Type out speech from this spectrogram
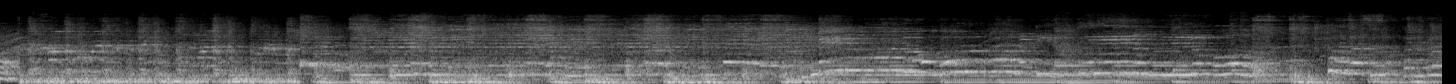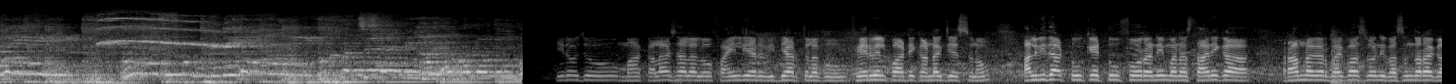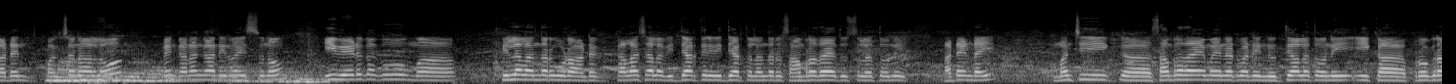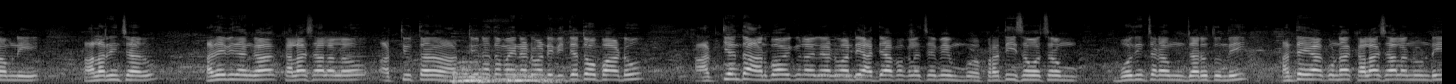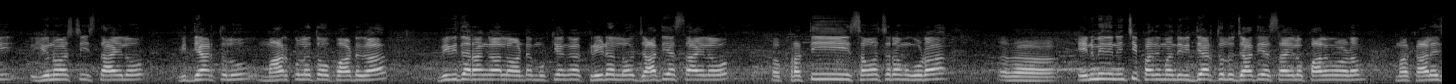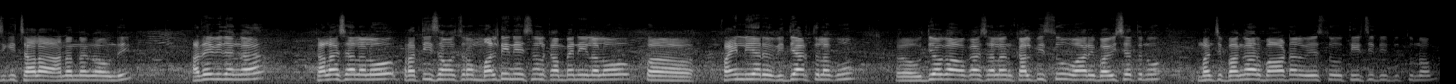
మా కళాశాలలో ఫైనల్ ఇయర్ విద్యార్థులకు ఫేర్వెల్ పార్టీ కండక్ట్ చేస్తున్నాం. అల్విదా టూ కే టూ ఫోర్ అని మన స్థానిక రామ్నగర్ బైపాస్లోని వసుంధర గార్డెన్ ఫంక్షన్ హాల్లో మేము ఘనంగా నిర్వహిస్తున్నాం. ఈ వేడుకకు మా పిల్లలందరూ కూడా అంటే కళాశాల విద్యార్థిని విద్యార్థులందరూ సాంప్రదాయ దుస్తులతోని అటెండ్ అయ్యి మంచి సాంప్రదాయమైనటువంటి నృత్యాలతోని ఈ క ప్రోగ్రామ్ని అలరించారు. అదేవిధంగా కళాశాలలో అత్యుత్త అత్యున్నతమైనటువంటి విద్యతో పాటు అత్యంత అనుభవజ్ఞులైనటువంటి అధ్యాపకులచే మేము ప్రతి సంవత్సరం బోధించడం జరుగుతుంది. అంతేకాకుండా కళాశాల నుండి యూనివర్సిటీ స్థాయిలో విద్యార్థులు మార్కులతో పాటుగా వివిధ రంగాల్లో అంటే ముఖ్యంగా క్రీడల్లో జాతీయ స్థాయిలో ప్రతి సంవత్సరం కూడా ఎనిమిది నుంచి పది మంది విద్యార్థులు జాతీయ స్థాయిలో పాల్గొనడం మా కాలేజీకి చాలా ఆనందంగా ఉంది. అదేవిధంగా కళాశాలలో ప్రతి సంవత్సరం మల్టీనేషనల్ కంపెనీలలో ఫైనల్ ఇయర్ విద్యార్థులకు ఉద్యోగ అవకాశాలను కల్పిస్తూ వారి భవిష్యత్తును మంచి బంగారు బాటలు వేస్తూ తీర్చిదిద్దుతున్నాం.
